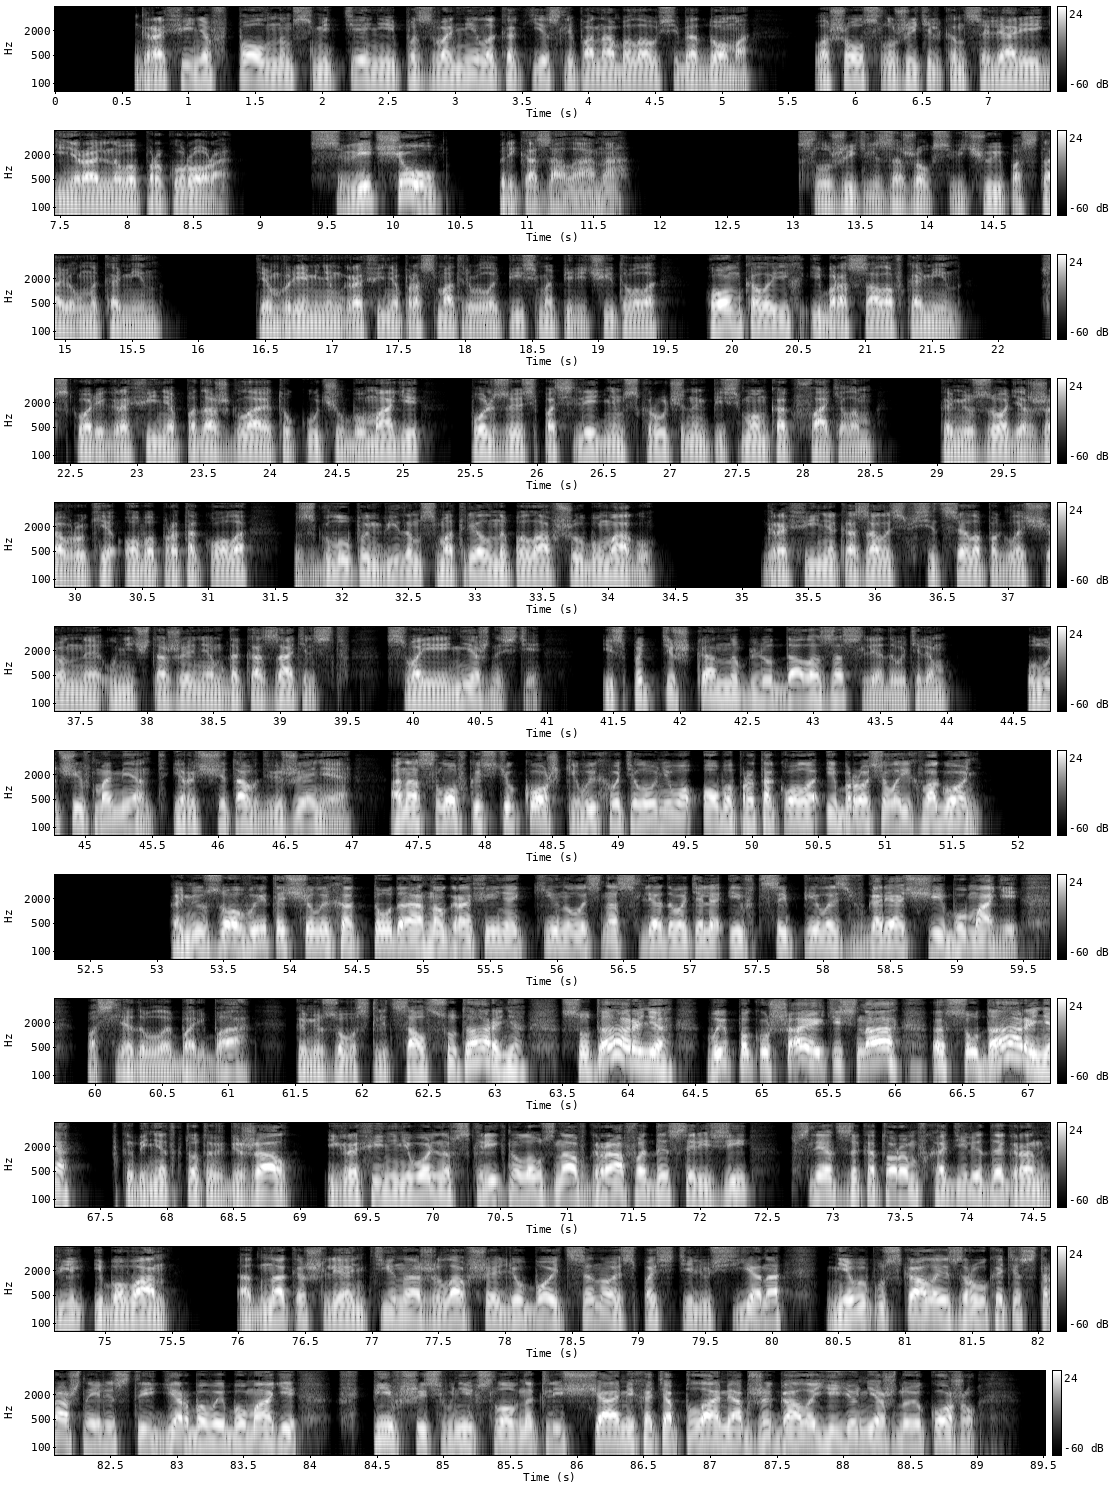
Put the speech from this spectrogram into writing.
Графиня в полном смятении позвонила, как если бы она была у себя дома. Вошел служитель канцелярии генерального прокурора. «Свечу!» — приказала она. Служитель зажег свечу и поставил на камин. Тем временем графиня просматривала письма, перечитывала, комкала их и бросала в камин. Вскоре графиня подожгла эту кучу бумаги, пользуясь последним скрученным письмом как факелом. Камюзо, держа в руке оба протокола, с глупым видом смотрел на пылавшую бумагу. Графиня, казалась всецело поглощенная уничтожением доказательств своей нежности, из-под тишка наблюдала за следователем. Улучив момент и рассчитав движение, она с ловкостью кошки выхватила у него оба протокола и бросила их в огонь. Камюзо вытащил их оттуда, но графиня кинулась на следователя и вцепилась в горящие бумаги. Последовала борьба. Камюзо восклицал «Сударыня! Сударыня! Вы покушаетесь на... Э, сударыня!» В кабинет кто-то вбежал, и графиня невольно вскрикнула, узнав графа де Серези, вслед за которым входили де Гранвиль и Бован. Однако Шлеонтина, желавшая любой ценой спасти Люсьена, не выпускала из рук эти страшные листы гербовой бумаги, впившись в них словно клещами, хотя пламя обжигало ее нежную кожу.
